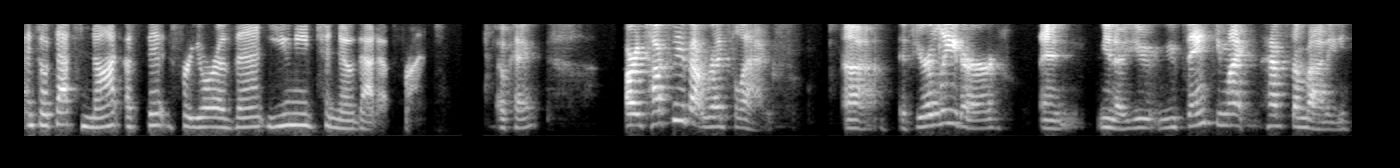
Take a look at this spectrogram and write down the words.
And so if that's not a fit for your event you need to know that up front okay all right, talk to me about red flags. Uh, if you're a leader and you know you you think you might have somebody,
